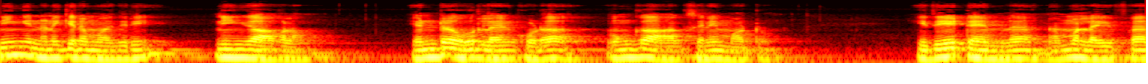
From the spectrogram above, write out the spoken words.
நீங்கள் நினைக்கிற மாதிரி நீங்கள் ஆகலாம் என்ற ஒரு லைன் கூட உங்கள் ஆக்ஷனை மாற்றும். இதே டைமில் நம்ம லைஃப்பை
